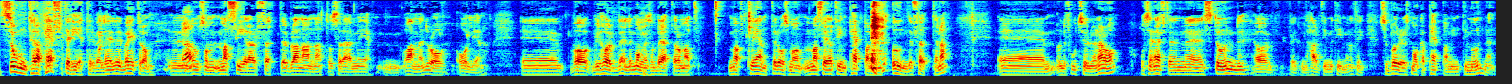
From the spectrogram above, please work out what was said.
zonterapeuter heter det väl, eller vad heter de? Eh, Ja. De som masserar fötter bland annat och sådär med mm, och använder då oljor. Eh, vad, vi hör väldigt många som berättar om att de har haft klienter då som har masserat in pepparmint under fötterna. Eh, under fotsulorna då. Och sen efter en eh, stund, ja, vet, en halvtimme, timme någonting, så börjar det smaka pepparmint i munnen.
